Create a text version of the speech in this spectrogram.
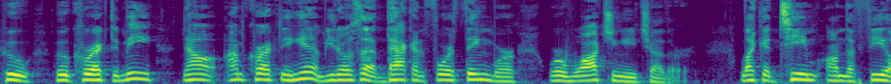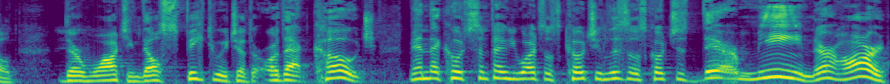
who who corrected me, now I'm correcting him. You know, it's that back and forth thing where we're watching each other like a team on the field they're watching. They'll speak to each other. Or that coach. Man, that coach, sometimes you watch those coaches, listen to those coaches, they're mean. They're hard.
